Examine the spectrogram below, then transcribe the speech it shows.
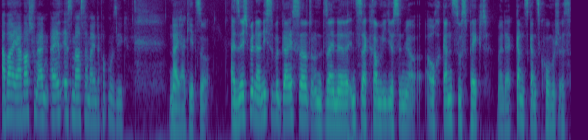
Aber er war schon ein, er ist ein Mastermind der Popmusik. Naja, geht so. Also ich bin da nicht so begeistert und seine Instagram-Videos sind mir auch ganz suspekt, weil der ganz, ganz komisch ist.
